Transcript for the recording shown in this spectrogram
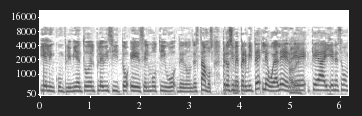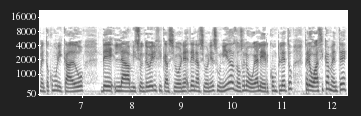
y el incumplimiento del plebiscito es el motivo de donde estamos. Pero si me permite, le voy a leer A eh, que hay en este momento comunicado de la misión de verificación de Naciones Unidas. No se lo voy a leer completo, pero básicamente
